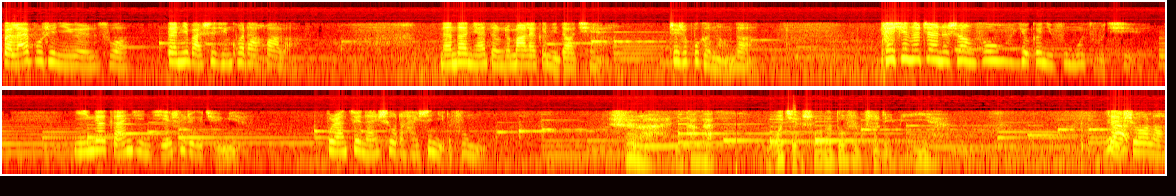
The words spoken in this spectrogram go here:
本来不是你一个人的错，但你把事情扩大化了。难道你还等着妈来跟你道歉啊？这是不可能的。她现在占着上风，又跟你父母赌气，你应该赶紧结束这个局面，不然最难受的还是你的父母。是啊，你看看，我姐说的都是至理名言。再说了，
